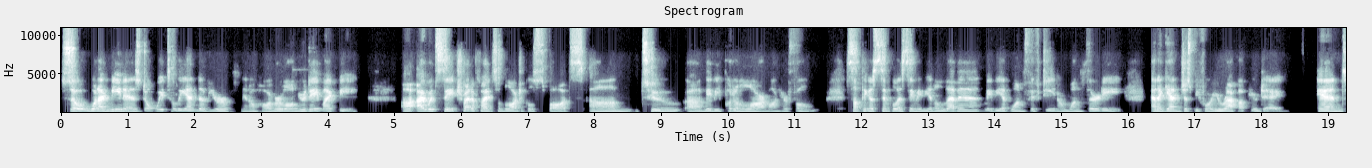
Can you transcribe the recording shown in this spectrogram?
So, what I mean is, don't wait till the end of your, you know, however long your day might be. Uh, I would say try to find some logical spots um, to uh, maybe put an alarm on your phone. Something as simple as say maybe at 11 maybe at one fifteen or one thirty, and again just before you wrap up your day. And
